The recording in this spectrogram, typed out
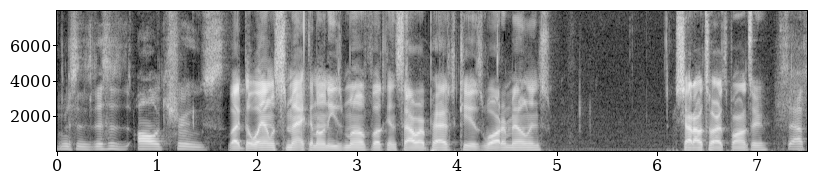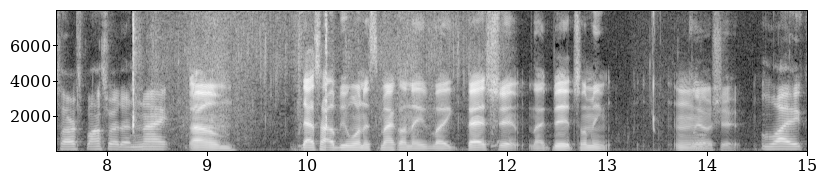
This is this is all truths. like the way I'm smacking on these motherfucking Sour Patch Kids watermelons. Shout out to our sponsor. Shout out to our sponsor of the night. Um, that's how we want to smack on they like that shit. Like, bitch, let me, mm, no shit. Like,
